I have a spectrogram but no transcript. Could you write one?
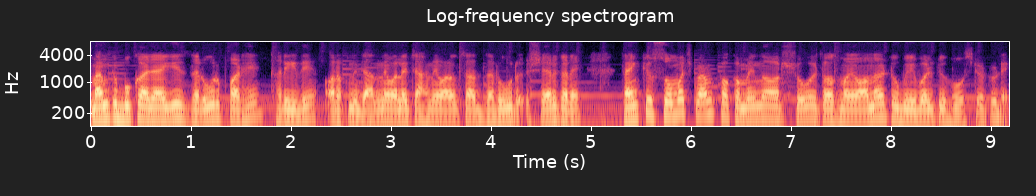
ma'am की बुक आ जाएगी ज़रूर पढ़ें खरीदें और अपने जानने वाले चाहने वालों के साथ ज़रूर शेयर करें thank you so much ma'am for coming our show it was my honour to be able to host you today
